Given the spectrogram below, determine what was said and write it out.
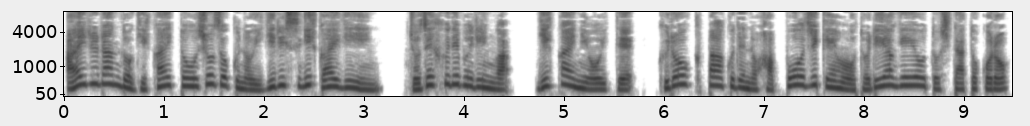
アイルランド議会党所属のイギリス議会議員、ジョゼフ・デブリンが議会においてクロークパークでの発砲事件を取り上げようとしたところ、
